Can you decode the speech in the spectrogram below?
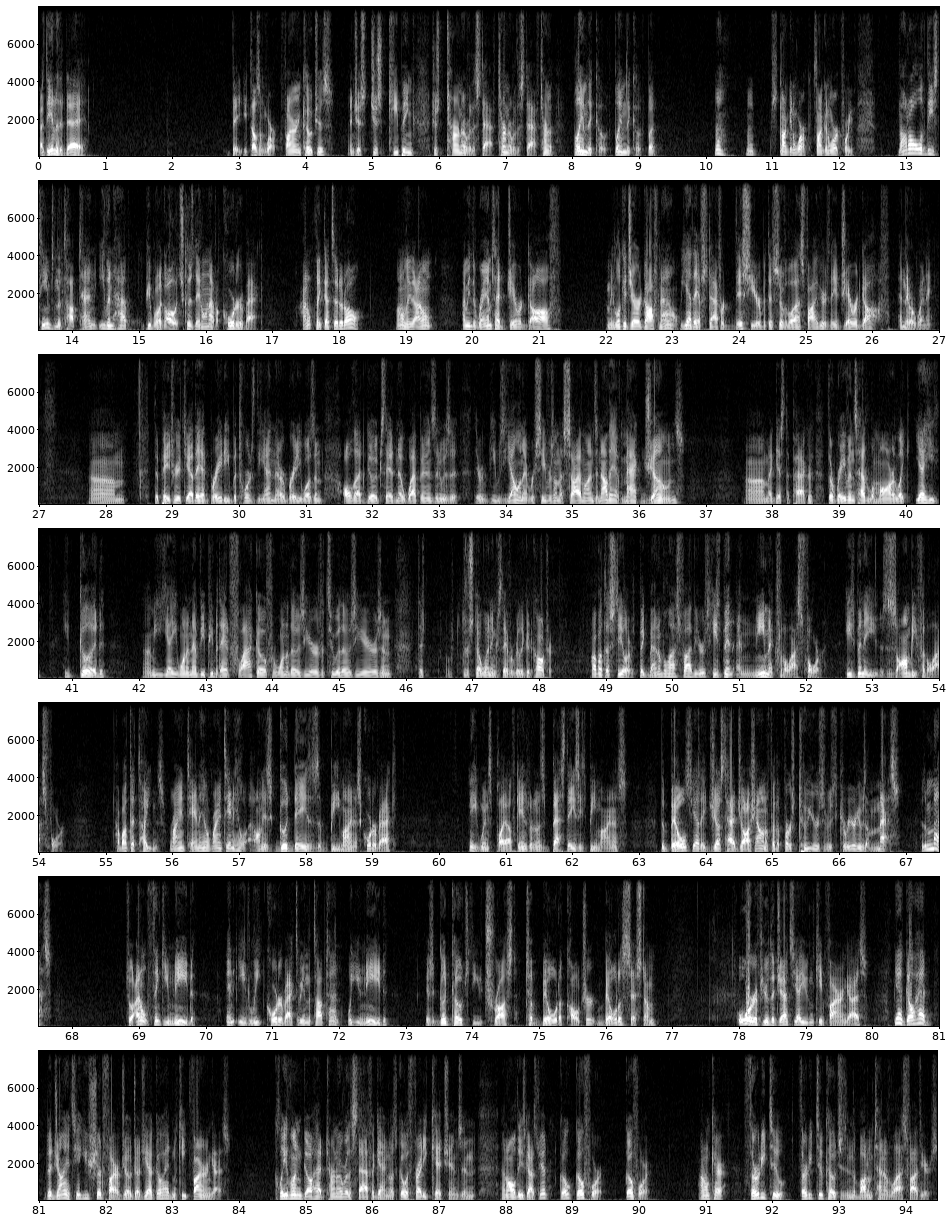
At the end of the day, they, it doesn't work. Firing coaches and just just keeping just turn over the staff, turn over the staff, turn blame the coach, blame the coach. But no, it's not going to work. It's not going to work for you. Not all of these teams in the top ten even have people are like, oh, it's because they don't have a quarterback. I don't think that's it at all. I don't think I don't. I mean, the Rams had Jared Goff. I mean, look at Jared Goff now. Yeah, they have Stafford this year, but this is over the last five years. They had Jared Goff, and they were winning. Um, the Patriots, yeah, they had Brady, but towards the end there, Brady wasn't all that good because they had no weapons, and it was a they were, he was yelling at receivers on the sidelines, and now they have Mac Jones. Um, I guess the Packers, the Ravens had Lamar. Like, yeah, he he's good. Um, he, yeah, he won an MVP, but they had Flacco for one of those years or two of those years, and they're, they're still winning because they have a really good culture. How about the Steelers? Big Ben of the last five years, he's been anemic for the last four. He's been a zombie for the last four. How about the Titans? Ryan Tannehill. Ryan Tannehill on his good days is a B minus quarterback. He wins playoff games, but on his best days he's B minus. The Bills, yeah, they just had Josh Allen, for the first two years of his career, he was a mess. He was a mess. So I don't think you need an elite quarterback to be in the top ten. What you need is a good coach that you trust to build a culture, build a system. Or if you're the Jets, yeah, you can keep firing guys. Yeah, go ahead. The Giants, yeah, you should fire Joe Judge. Yeah, go ahead and keep firing guys. Cleveland, go ahead, turn over the staff again. Let's go with Freddie Kitchens and, and all these guys. Yeah, go go for it. Go for it. I don't care. 32, 32 coaches in the bottom 10 of the last 5 years.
